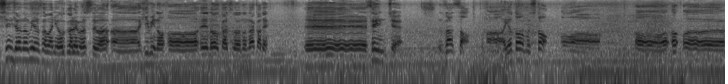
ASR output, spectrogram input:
信者の皆様におかれましてはあ日々のあ営農活動の中でえー、戦中。雑草。あ与党虫とあああ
